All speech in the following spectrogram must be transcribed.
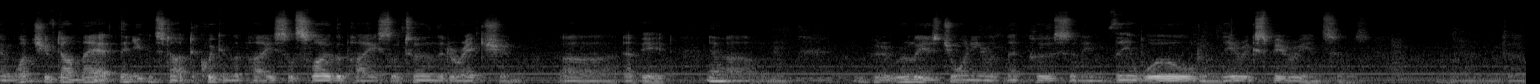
and once you've done that, then you can start to quicken the pace or slow the pace or turn the direction uh, a bit. Yeah. Um, but it really is joining that, that person in their world and their experiences. And, um,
